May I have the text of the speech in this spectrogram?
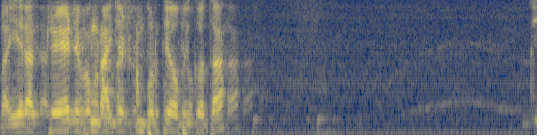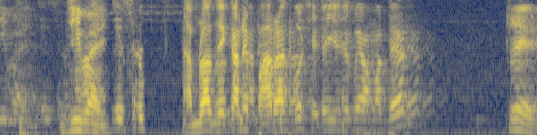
ভাইয়েরা ট্রেড এবং রাজ্য সম্পর্কে অভিজ্ঞতা? জি ভাই। আমরা যেখানে পা রাখব সেটাই হবে আমাদের ট্রেড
